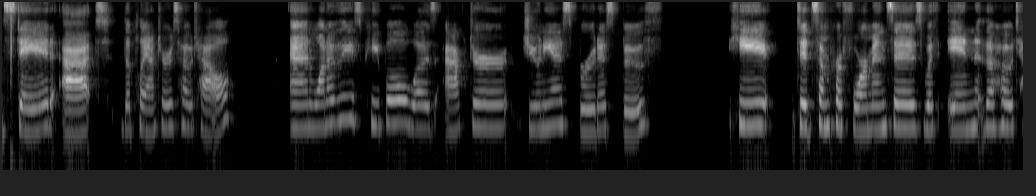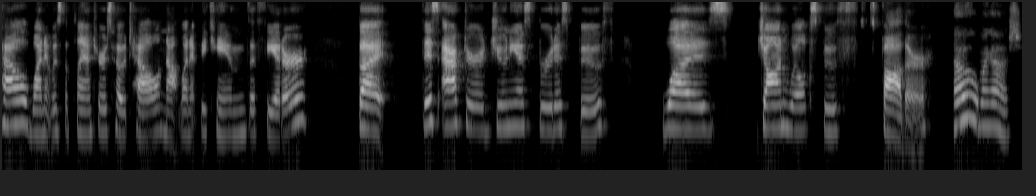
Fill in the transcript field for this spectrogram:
stayed at the Planters Hotel. And one of these people was actor Junius Brutus Booth. He did some performances within the hotel when it was the Planters Hotel, not when it became the theater. But this actor, Junius Brutus Booth, was John Wilkes Booth's father. Oh my gosh.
